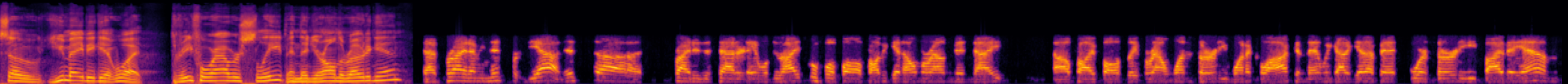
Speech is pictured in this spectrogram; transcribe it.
so you maybe get what three, four hours sleep, and then you're on the road again. That's right. I mean, this yeah, this uh, Friday to Saturday we'll do high school football. I'll probably get home around midnight. I'll probably fall asleep around 1.30, 1 o'clock, and then we got to get up at 4.30, 5 a.m.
